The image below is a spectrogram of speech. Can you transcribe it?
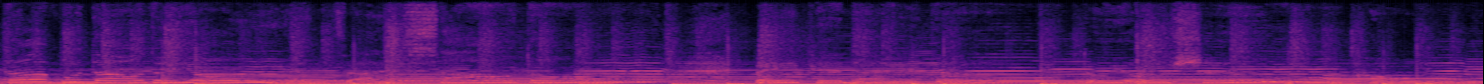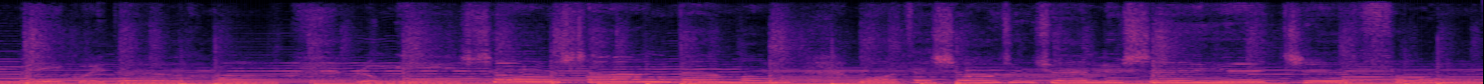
得不到的，永远在骚动。被偏爱的都有恃无恐。玫瑰的红，容易受伤的梦，握在手中却流失于指缝。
